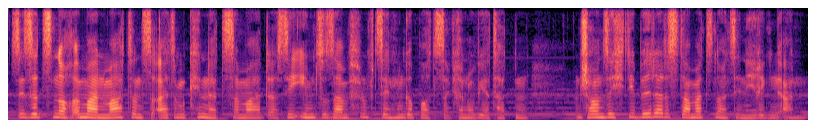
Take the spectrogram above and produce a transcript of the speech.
Sie sitzen noch immer in Martins altem Kinderzimmer, das sie ihm zu seinem 15. Geburtstag renoviert hatten, und schauen sich die Bilder des damals 19-Jährigen an.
